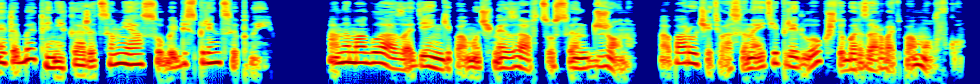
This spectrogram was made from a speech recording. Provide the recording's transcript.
Эта Бета не кажется мне особо беспринципной. Она могла за деньги помочь мерзавцу Сент-Джону, опорочить вас и найти предлог, чтобы разорвать помолвку.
